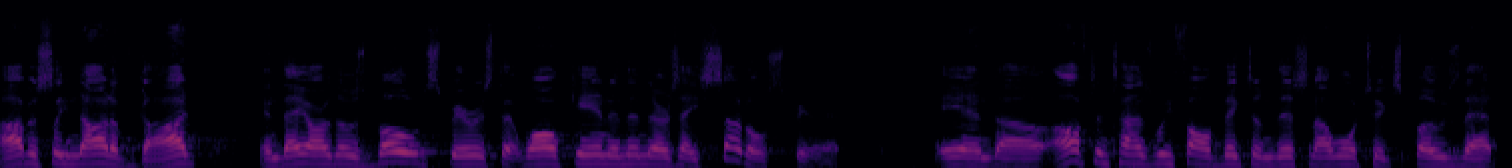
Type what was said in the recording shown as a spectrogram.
obviously not of God, and they are those bold spirits that walk in, and then there's a subtle spirit. And uh, oftentimes we fall victim to this, and I want to expose that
